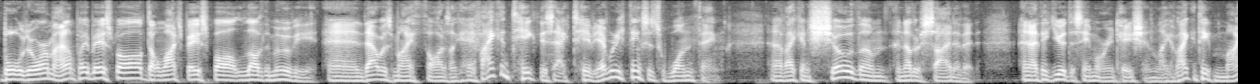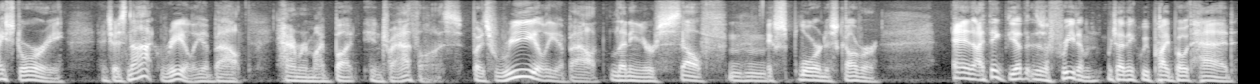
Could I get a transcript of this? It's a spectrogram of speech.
Bull Durham, I don't play baseball, don't watch baseball, love the movie. And that was my thought. Is like, hey, if I can take this activity, everybody thinks it's one thing. And if I can show them another side of it, and I think you had the same orientation, like if I can take my story and so it's not really about hammering my butt in triathlons, but it's really about letting yourself mm-hmm. explore and discover. And I think the other there's a freedom, which I think we probably both had,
